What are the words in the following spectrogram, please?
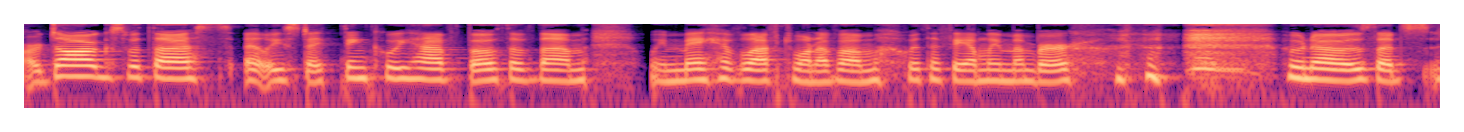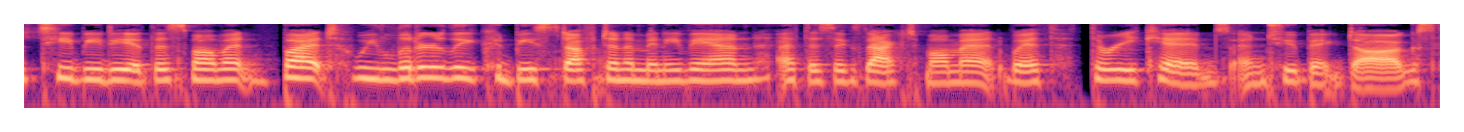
our dogs with us. At least I think we have both of them. We may have left one of them with a family member. Who knows? That's TBD at this moment. But we literally could be stuffed in a minivan at this exact moment with three kids and two big dogs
